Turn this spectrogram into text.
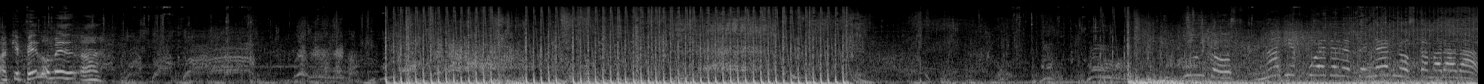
¡Ah, qué pedo me! ¡Ah! ¡Juntos! ¡Nadie puede detenernos, camarada!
